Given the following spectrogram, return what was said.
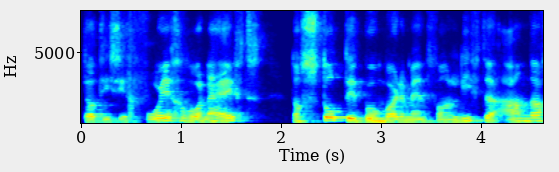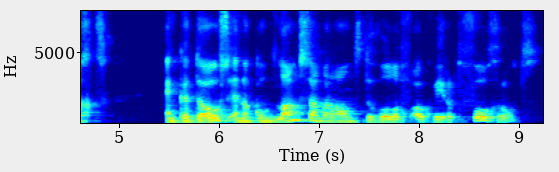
dat hij zich voor je gewonnen heeft, dan stopt dit bombardement van liefde, aandacht en cadeaus en dan komt langzamerhand de wolf ook weer op de voorgrond.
